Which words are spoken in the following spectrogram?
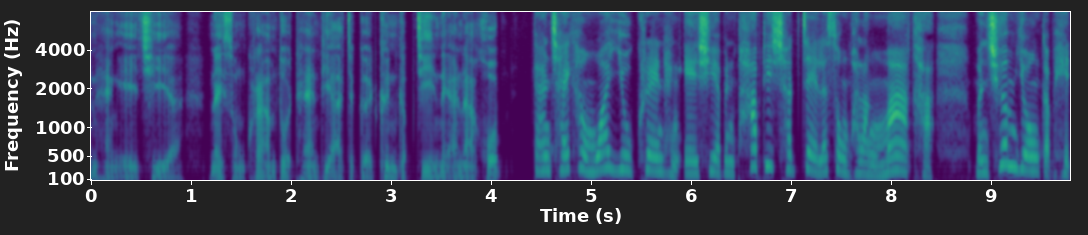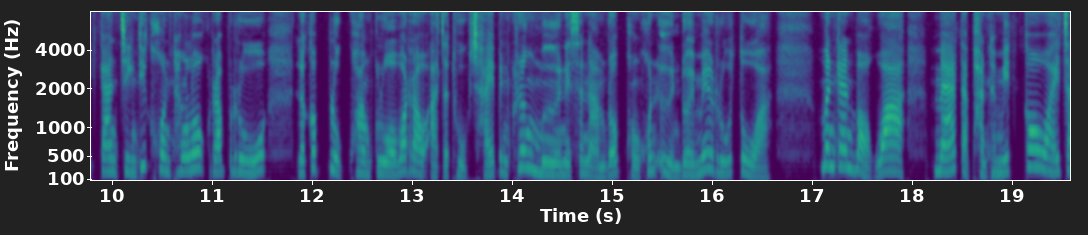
นแห่งเอเชีย ในสงครามตัวแทนที่อาจจะเกิดขึ้นกับจีนในอนาคต การใช้คำว่ายูเครนแห่งเอเชียเป็นภาพที่ชัดเจนและทรงพลังมากค่ะ มันเชื่อมโยงกับเหตุการณ์จริงที่คนทั้งโลกรับรู้ แล้วก็ปลุกความกลัวว่าเราอาจจะถูกใช้เป็นเครื่องมือในสนามรบของคนอื่นโดยไม่รู้ตัว มันการบอกว่าแม้แต่พันธมิตรก็ไว้ใจ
